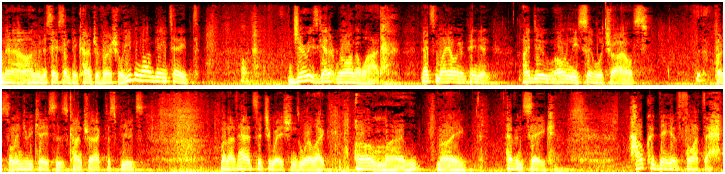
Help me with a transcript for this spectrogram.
Now, I'm going to say something controversial, even though I'm being taped. Juries get it wrong a lot. That's my own opinion. I do only civil trials, personal injury cases, contract disputes. But I've had situations where, like, oh my, my heaven's sake, how could they have thought that?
